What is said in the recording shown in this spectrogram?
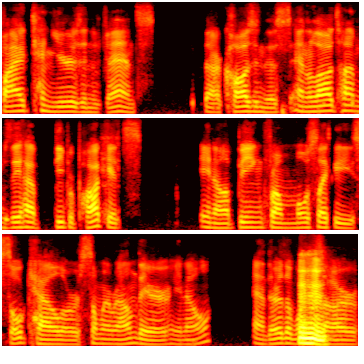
five ten years in advance, that are causing this, and a lot of times they have deeper pockets, you know, being from most likely SoCal or somewhere around there, you know, and they're the ones Mhm. that are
